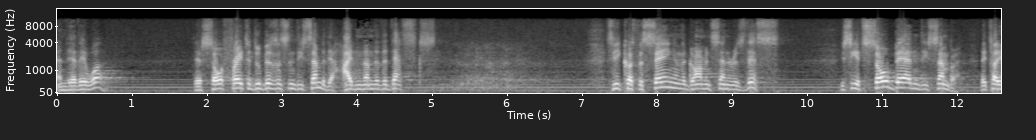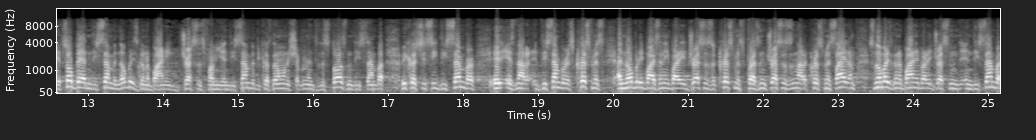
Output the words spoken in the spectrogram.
and there they were. They're so afraid to do business in December, they're hiding under the desks. See, because the saying in the garment center is this. You see, it's so bad in December they tell you it's so bad in December, nobody's going to buy any dresses from you in December because they don't want to ship them into the stores in December because you see, December is not a, December is Christmas and nobody buys anybody dresses a Christmas present. Dresses are not a Christmas item, so nobody's going to buy anybody dresses in, in, December.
